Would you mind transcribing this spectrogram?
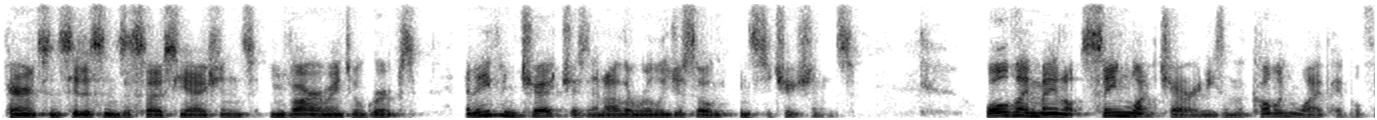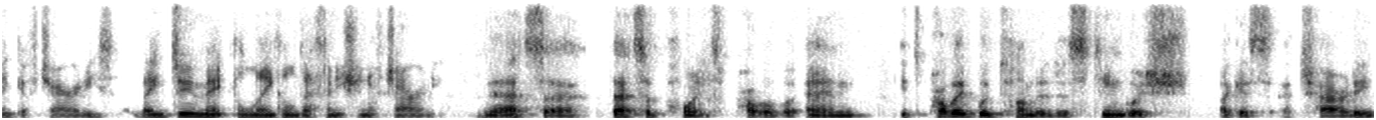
parents and citizens associations, environmental groups, and even churches and other religious institutions. While they may not seem like charities in the common way people think of charities, they do meet the legal definition of charity. Now that's a that's a point probably, and it's probably a good time to distinguish, I guess, a charity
